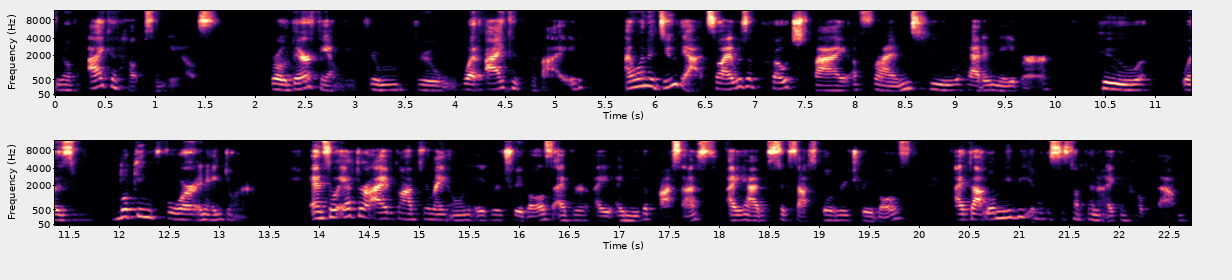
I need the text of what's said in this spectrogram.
you know, if I could help somebody else grow their family through, through what I could provide, I want to do that. So I was approached by a friend who had a neighbor who was looking for an egg donor and so after I've gone through my own egg retrievals, I've re- I, I knew the process. I had successful retrievals. I thought, well, maybe you know this is something I can help them.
